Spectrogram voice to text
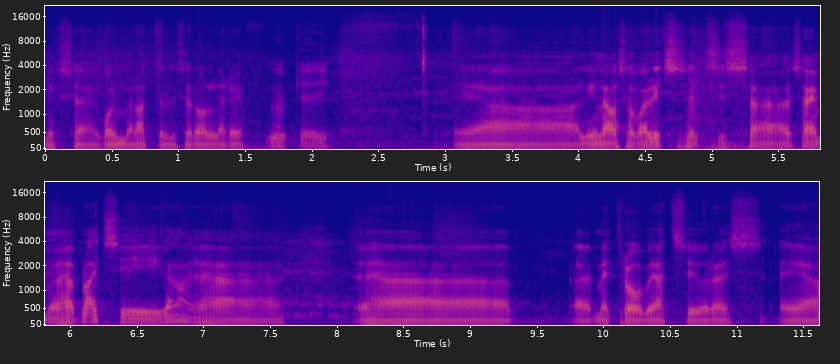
niisuguse kolmerattalise rolleri. okei okay. ja linnaosavalitsuselt siis äh, saime ühe platsi ka ühe, ühe metroopeatuse juures ja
